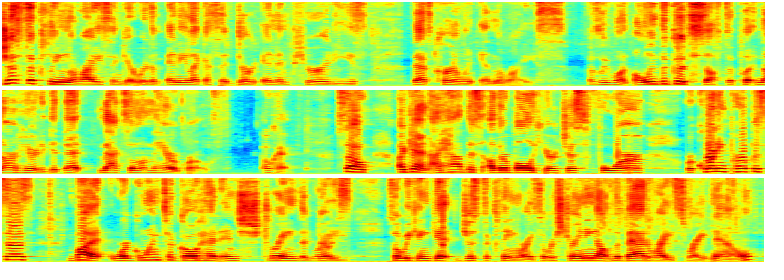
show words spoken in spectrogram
just to clean the rice and get rid of any, like I said, dirt and impurities that's currently in the rice. Because we want only the good stuff to put in our hair to get that maximum hair growth. Okay, so again, I have this other bowl here just for recording purposes, but we're going to go ahead and strain the rice so we can get just the clean rice. So we're straining out the bad rice right now.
